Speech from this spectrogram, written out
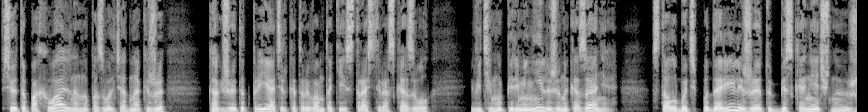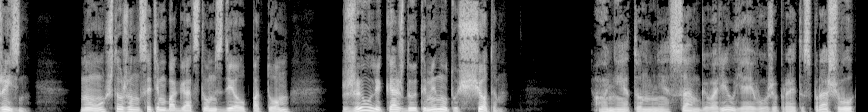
Все это похвально, но позвольте, однако же, как же этот приятель, который вам такие страсти рассказывал, ведь ему переменили же наказание, стало быть, подарили же эту бесконечную жизнь. Ну, что же он с этим богатством сделал потом? Жил ли каждую эту минуту счетом? О нет, он мне сам говорил, я его уже про это спрашивал.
